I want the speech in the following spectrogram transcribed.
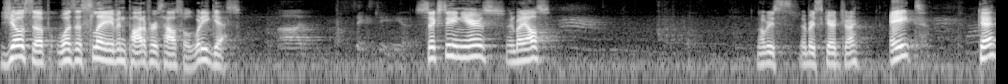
Joseph was a slave in Potiphar's household? What do you guess? Uh, 16 years. 16 years? Anybody else? Nobody's, everybody's scared to try? Eight? Okay.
